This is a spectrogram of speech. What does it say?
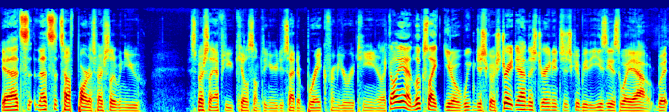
Yeah, that's that's the tough part, especially when you, especially after you kill something or you decide to break from your routine. You're like, oh yeah, it looks like you know we can just go straight down this drainage. It's gonna be the easiest way out. But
